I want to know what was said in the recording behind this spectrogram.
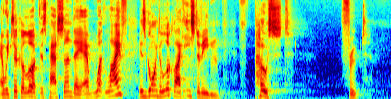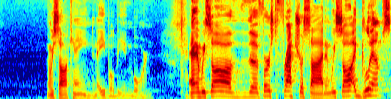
And we took a look this past Sunday at what life is going to look like east of Eden post fruit. And we saw Cain and Abel being born. And we saw the first fratricide, and we saw a glimpse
